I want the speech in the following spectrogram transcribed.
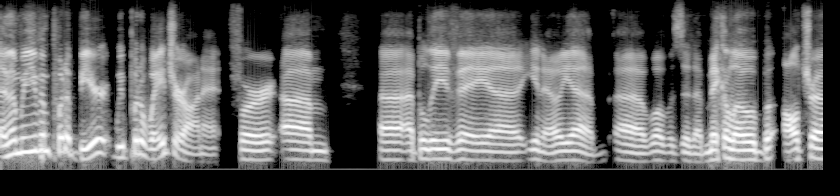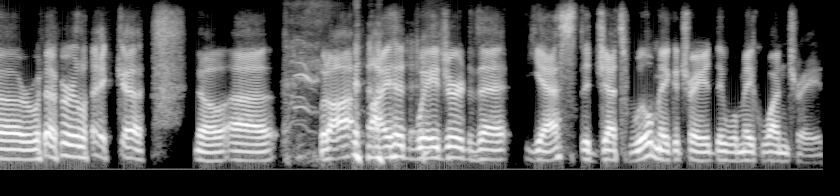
And then we even put a beer we put a wager on it for um uh, I believe a uh, you know yeah uh, what was it a Michelob Ultra or whatever like uh, no uh, but I, I had wagered that yes the Jets will make a trade they will make one trade.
